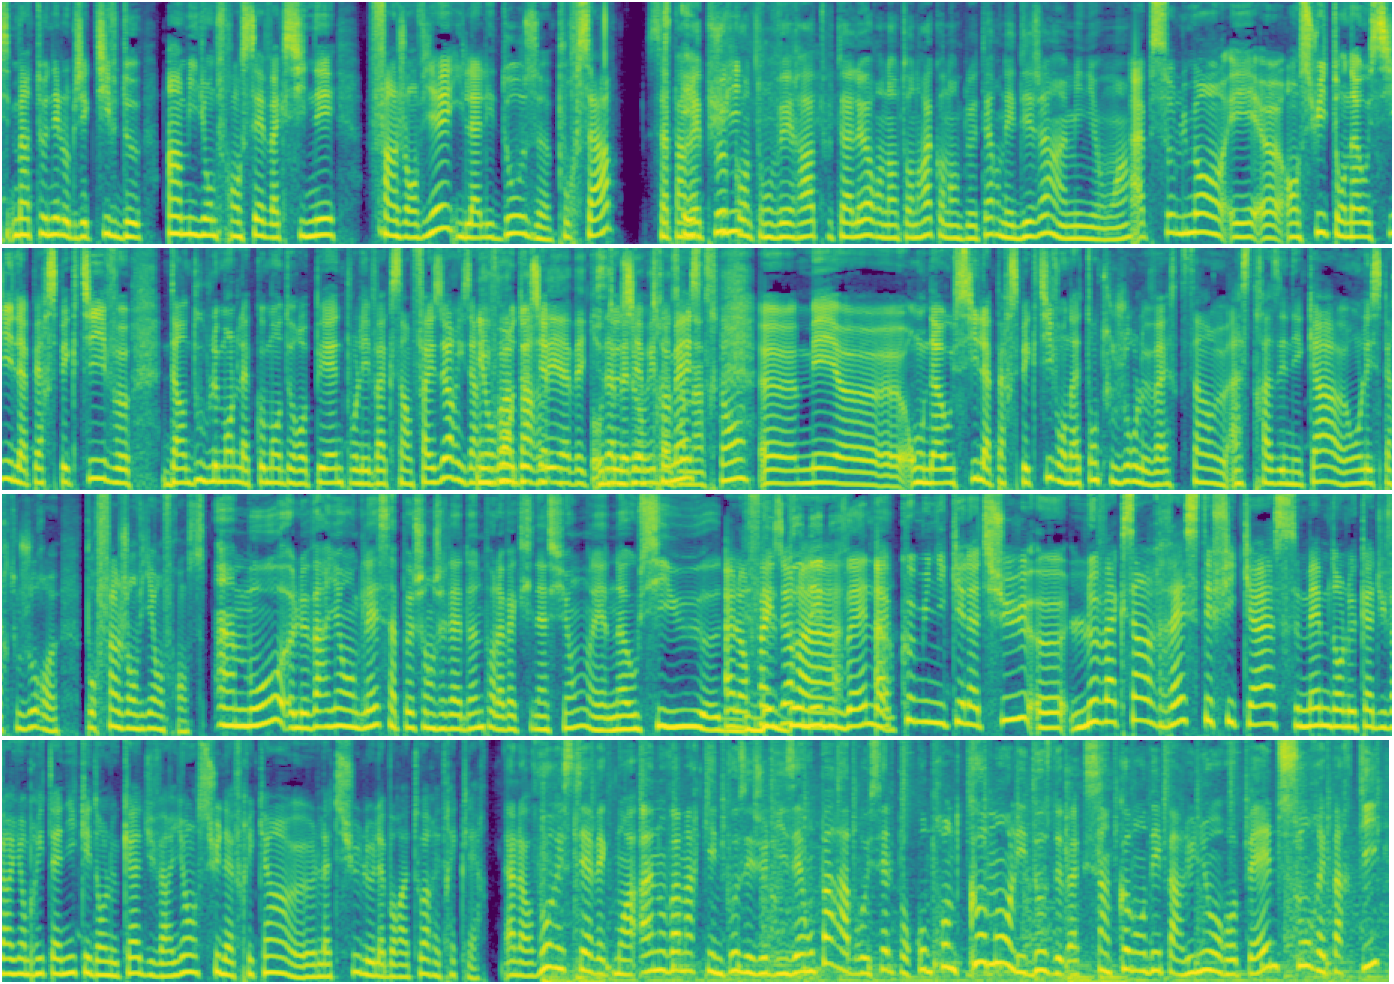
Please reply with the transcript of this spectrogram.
maintenait l'objectif de 1 million de Français vaccinés fin janvier. Il a les doses pour ça. Ça paraît peu quand on verra tout à l'heure, on entendra qu'en Angleterre, on est déjà à un million. Hein. Absolument. Et euh, ensuite, on a aussi la perspective d'un doublement de la commande européenne pour les vaccins Pfizer. Ils arriveront au deuxième, avec au deuxième trimestre. Euh, mais euh, on a aussi la perspective, on attend toujours le vaccin AstraZeneca, on l'espère toujours pour fin janvier en France. Un mot, le variant anglais, ça peut changer la donne pour la vaccination? on a aussi eu Alors, des Pfizer données a, nouvelles. a communiqué là-dessus. le vaccin reste efficace, même dans le cas du variant britannique et dans le cas du variant sud-africain. Euh, là-dessus, le laboratoire est très clair. Alors, vous restez avec moi. Anne, on va marquer une pause et je le disais, on part à Bruxelles pour comprendre comment les doses de vaccins commandées par l'Union européenne sont réparties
